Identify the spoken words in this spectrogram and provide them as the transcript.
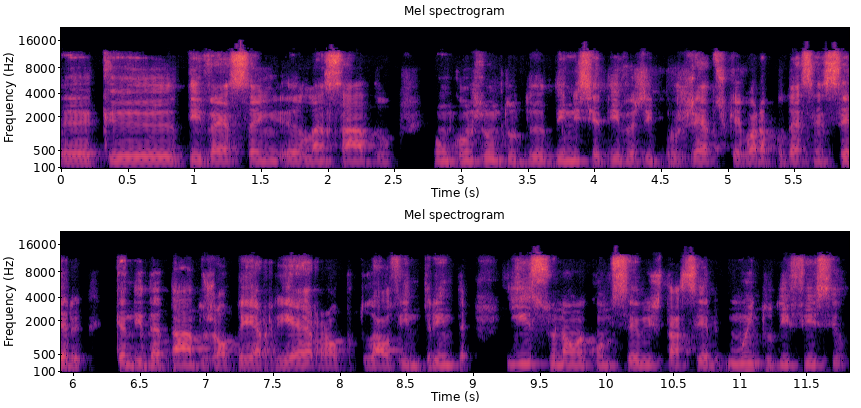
uh, que tivessem eh, lançado um conjunto de, de, iniciativas e projetos que agora pudessem ser candidatados ao PRR, ao Portugal 2030, e isso não aconteceu e está a ser muito difícil,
